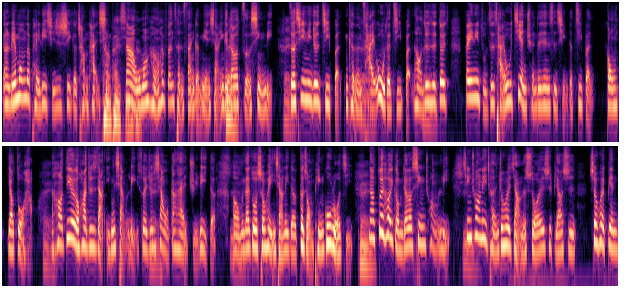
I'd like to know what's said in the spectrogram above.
呃，联盟的培力其实是一个常态性。常态性。那我们可能会分成三个面向，一个叫做责信力，责信力就是基本，你可能财务的基本，然后就是对非营利组织财务健全这件事情的基本。功要做好。然后第二个话就是讲影响力，所以就是像我刚才举例的，呃，我们在做社会影响力的各种评估逻辑。那最后一个我们叫做新创力，新创力可能就会讲的所谓是比较是社会变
